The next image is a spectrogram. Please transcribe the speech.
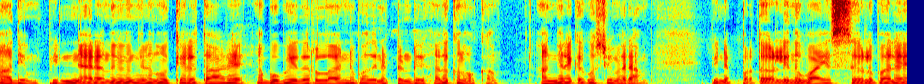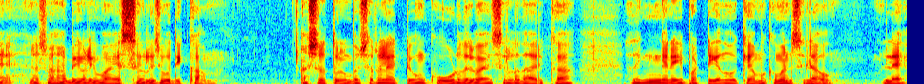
ആദ്യം. പിന്നെ ആരാന്ന് ഇങ്ങനെ നോക്കിയാൽ താഴെ അബൂബൈദറുല്ലാഹിന് പതിനെട്ടുണ്ട്. അതൊക്കെ നോക്കാം. അങ്ങനെയൊക്കെ ക്വസ്റ്റ്യൻ വരാം. പിന്നെ ഇപ്പുറത്തെ കളിയിൽ നിന്ന് വയസ്സുകൾ പല സ്വഹാബികളെയും വയസ്സുകൾ ചോദിക്കാം. അഷ്റത്തുൽ മുബഷറിൽ ഏറ്റവും കൂടുതൽ വയസ്സുള്ളത് ആർക്കാ അതിങ്ങനെ ഈ പട്ടിക നോക്കി നമുക്ക് മനസ്സിലാവും അല്ലേ?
